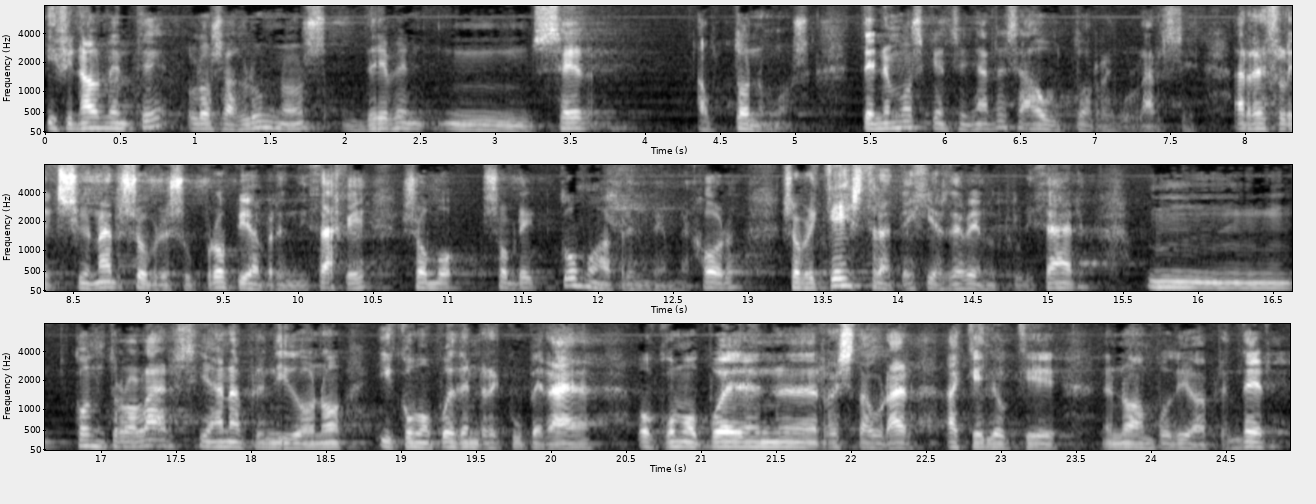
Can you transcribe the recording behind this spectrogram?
Y finalmente, los alumnos deben mm, ser autónomos. Tenemos que enseñarles a autorregularse, a reflexionar sobre su propio aprendizaje, sobre, cómo aprenden mejor, sobre qué estrategias deben utilizar, mm, controlar si han aprendido o no y cómo pueden recuperar o cómo pueden eh, restaurar aquello que no han podido aprender.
